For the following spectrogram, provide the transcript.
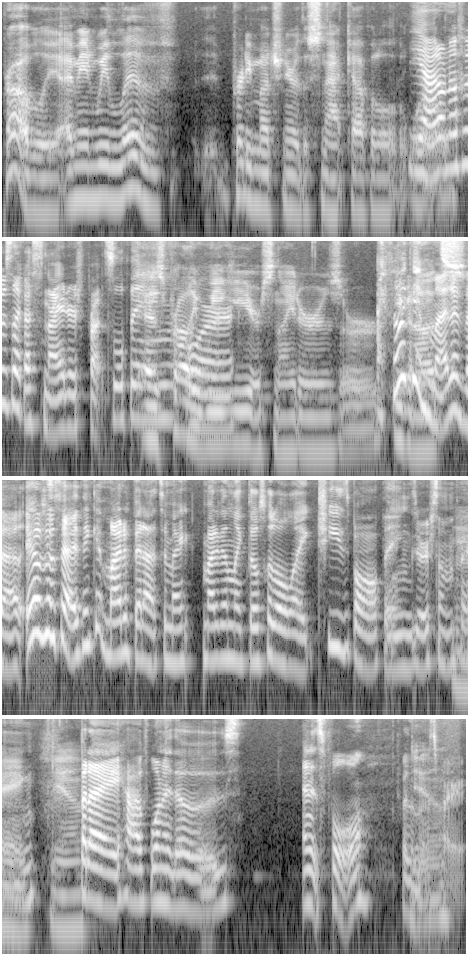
probably. I mean, we live pretty much near the snack capital of the world. Yeah, I don't know if it was like a Snyder's pretzel thing. It's probably or... Or Snyder's or. I feel like it might have been. I was gonna say I think it might have been at some might have been like those little like cheese ball things or something. Mm, yeah. But I have one of those, and it's full for the most part.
